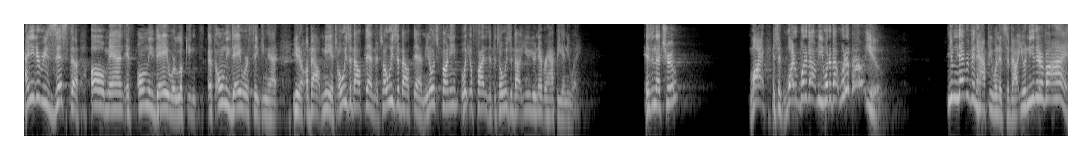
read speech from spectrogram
I need to resist the, oh man, if only they were looking, if only they were thinking that, you know, about me. It's always about them. It's always about them. You know what's funny? What you'll find is if it's always about you, you're never happy anyway. Isn't that true? Why? It's like, what, what about me? What about, what about you? You've never been happy when it's about you, and neither have I.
